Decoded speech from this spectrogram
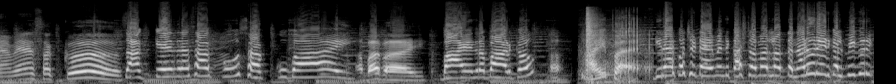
ఏమే సక్కు? సక్కేంద్ర సక్కు సక్కు బాయ్. బాయ్ బాయ్. బాయేంద్ర భార్గవ్ బాయ్ బాయ్. గిరాకొచ్చే టైం ఏంది? కస్టమర్లు వస్తా నడు రేడికల్ గురి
